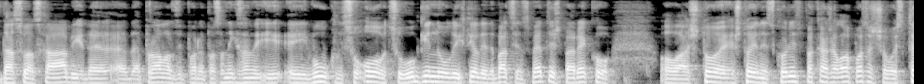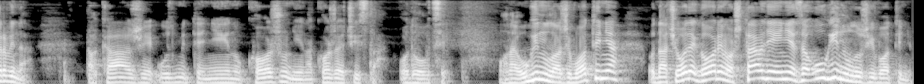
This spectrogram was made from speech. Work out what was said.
da su ashabi, da, da prolazi pored poslanika i, i vukli su ovcu, uginuli, htjeli da bacim smetliš, pa rekao ova, što je, što je ne iskoristi, pa kaže Allah poslaće ovo je strvina. Pa kaže uzmite njenu kožu, njena koža je čista od ovci. Ona je uginula životinja, znači ovdje govorimo štavljenje za uginulu životinju.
